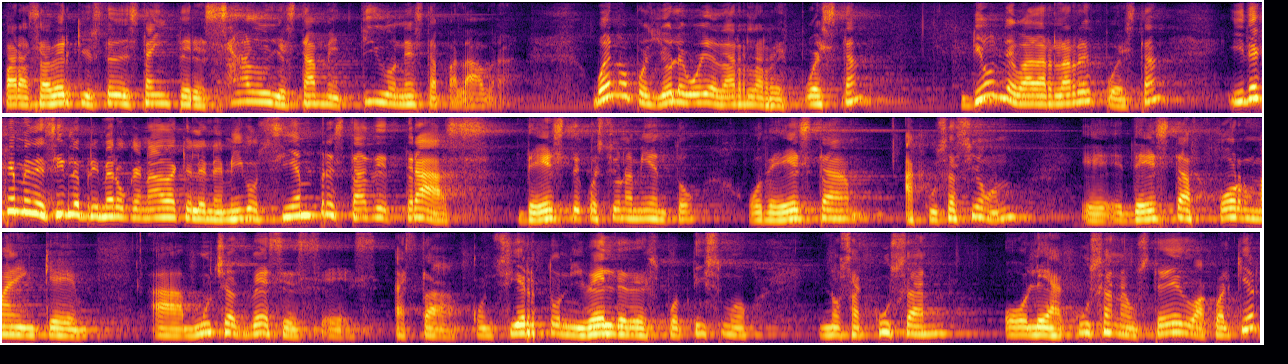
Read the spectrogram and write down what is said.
para saber que usted está interesado y está metido en esta palabra. Bueno, pues yo le voy a dar la respuesta. Dios le va a dar la respuesta. Y déjeme decirle primero que nada que el enemigo siempre está detrás de este cuestionamiento o de esta acusación, eh, de esta forma en que ah, muchas veces, hasta con cierto nivel de despotismo, nos acusan o le acusan a usted o a cualquier,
